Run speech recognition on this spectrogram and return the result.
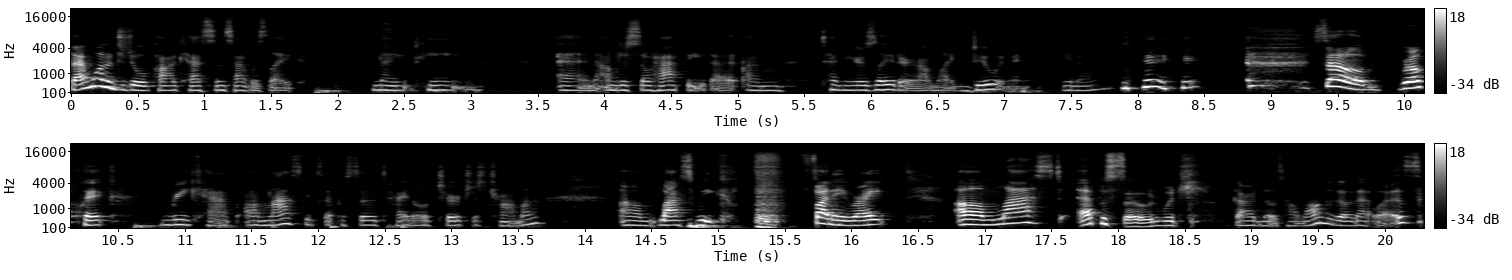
And I wanted to do a podcast since I was like 19. And I'm just so happy that I'm 10 years later, I'm like doing it, you know? so, real quick recap on last week's episode titled Church is Trauma um, last week. Funny, right? Um, last episode, which God knows how long ago that was,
